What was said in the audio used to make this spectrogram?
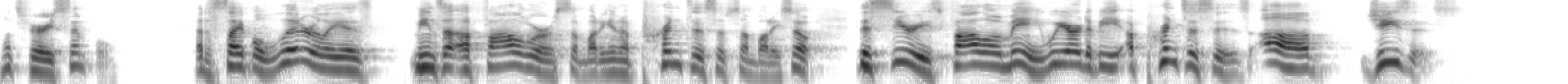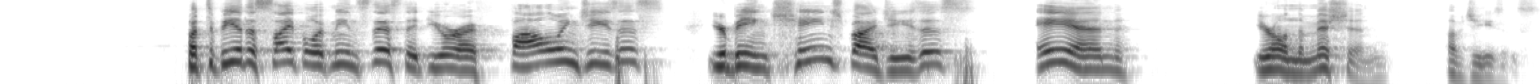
Well, it's very simple. A disciple literally is means a follower of somebody, an apprentice of somebody. So this series, Follow Me, we are to be apprentices of Jesus. But to be a disciple, it means this that you are following Jesus, you're being changed by Jesus, and you're on the mission of Jesus.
